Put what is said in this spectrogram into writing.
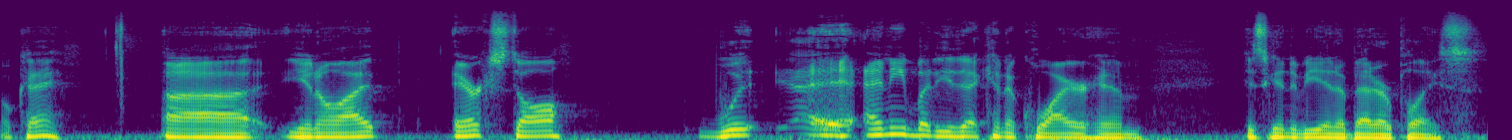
Okay. Uh, you know, I Eric Staal. Would, anybody that can acquire him is going to be in a better place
